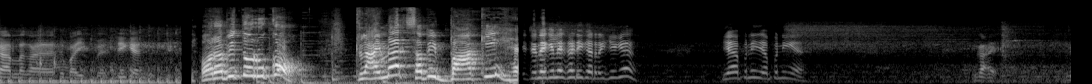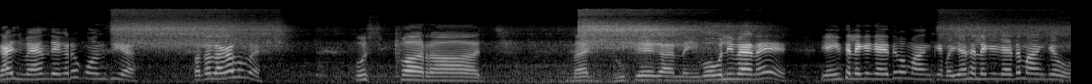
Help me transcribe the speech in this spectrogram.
पैर लगाया है बाइक पे ठीक है? और अभी तो रुको! क्लाइमैक्स अभी बाकी है। बेचने के लिए खड़ी कर रखी है क्या? ये अपनी अपनी है। गाइस वैन देख रहे हो कौन सी है? पता लगा तुम्हें? पुष्पराज। मैं झुकेगा नहीं। वो वाली वैन है यहीं से लेके गए थे वो मांग के। भैया से लेके गए थे मांग के वो।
